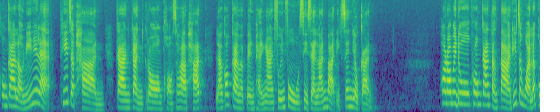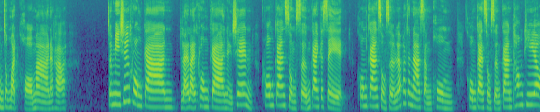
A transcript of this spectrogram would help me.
โครงการเหล่านี้นี่แหละ ที่จะผ่านการกั่นกรองของสภาพัฒน์แล้วก็กลายมาเป็นแผนงานฟื้นฟู 4 แสนล้านบาทอีกเส้นเดียวกัน พอเราไปดูโครงการต่างๆ ที่จังหวัดและกลุ่มจังหวัดขอมานะคะ จะมีชื่อโครงการหลาย ๆ โครงการอย่างเช่น โครงการส่งเสริมการเกษตร โครงการส่งเสริมและพัฒนาสังคม โครงการส่งเสริมการท่องเที่ยว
